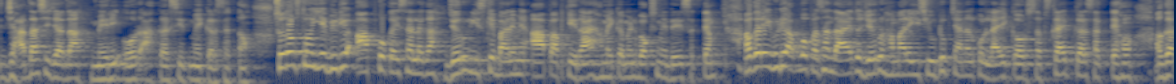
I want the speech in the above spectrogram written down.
ज़्यादा से ज़्यादा मेरी ओर आकर्षित मैं कर सकता हूँ। सो so, दोस्तों ये वीडियो आपको कैसा लगा? ज़रूर इसके बारे में आप आपकी राय हमें कमेंट बॉक्स में दे सकते हैं। अगर ये वीडियो आपको पसंद आए तो ज़रूर हमारे इस यूट्यूब चैनल को लाइक और सब्सक्राइब कर सकते हो। अगर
